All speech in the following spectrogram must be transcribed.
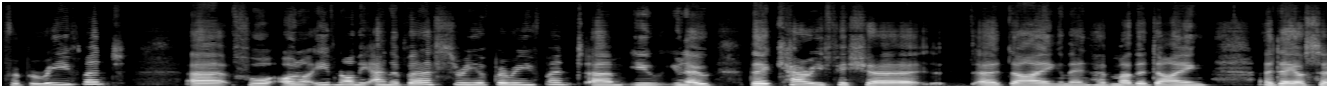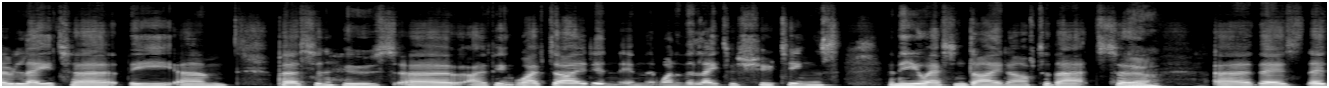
for bereavement. Uh, for on, even on the anniversary of bereavement, um, you you know the Carrie Fisher uh, dying and then her mother dying a day or so later. The um, person whose uh, I think wife died in in one of the latest shootings in the U.S. and died after that. So. Yeah. Uh, there's there's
